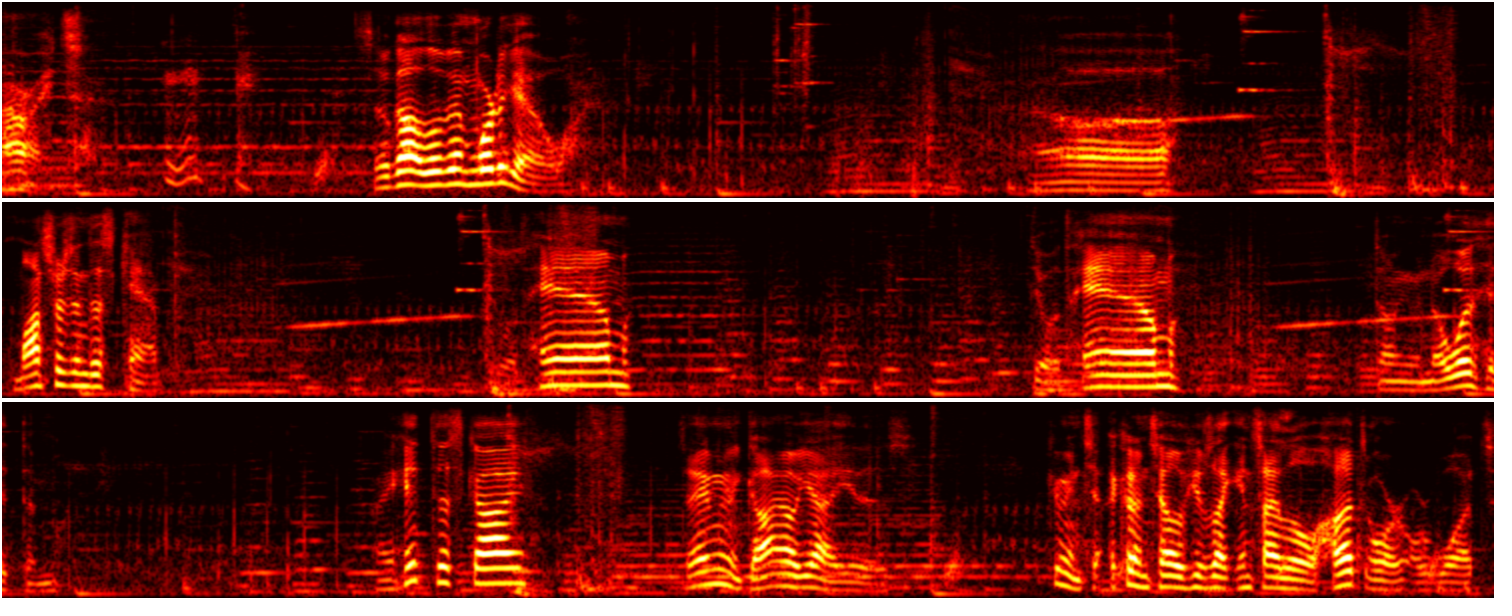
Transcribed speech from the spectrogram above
Alright. Still got a little bit more to go. Uh, monsters in this camp. Deal with him. Deal with him. Don't even know what hit them. I hit this guy. Is that even a guy? Oh yeah, he is. Couldn't I couldn't tell if he was like inside a little hut or or what.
